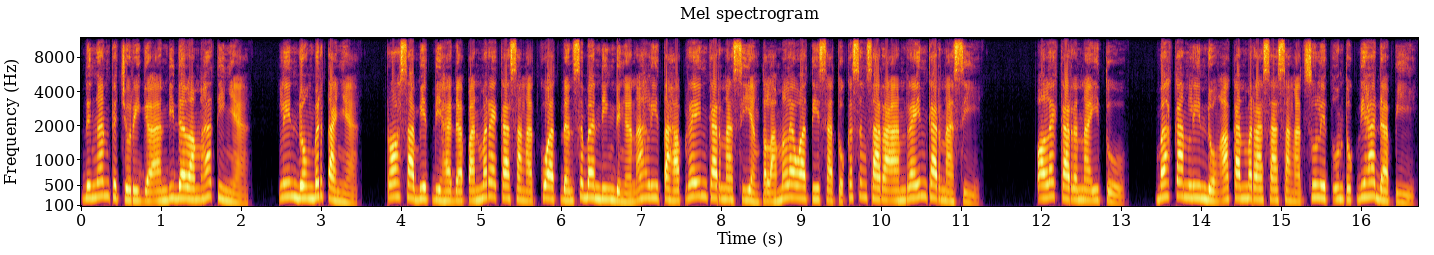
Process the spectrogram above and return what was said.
Dengan kecurigaan di dalam hatinya, Lindong bertanya. Roh sabit di hadapan mereka sangat kuat dan sebanding dengan ahli tahap reinkarnasi yang telah melewati satu kesengsaraan reinkarnasi. Oleh karena itu, bahkan Lindong akan merasa sangat sulit untuk dihadapi.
